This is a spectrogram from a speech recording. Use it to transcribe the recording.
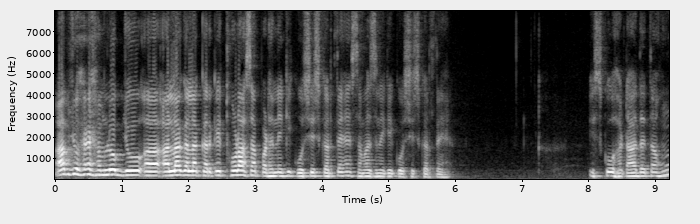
अब जो है हम लोग जो अलग अलग करके थोड़ा सा पढ़ने की कोशिश करते हैं समझने की कोशिश करते हैं। इसको हटा देता हूँ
